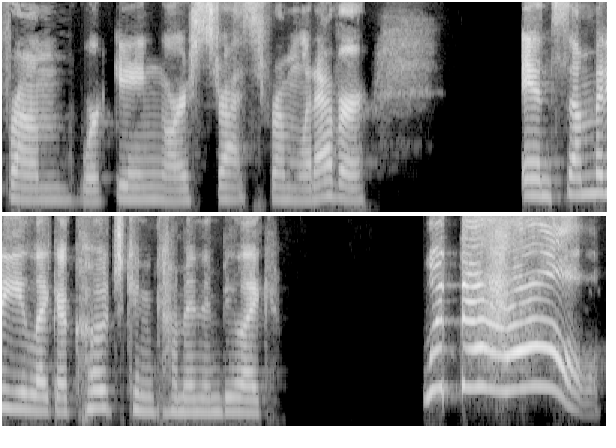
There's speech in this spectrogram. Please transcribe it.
from working or stress from whatever. And somebody like a coach can come in and be like, what the hell?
